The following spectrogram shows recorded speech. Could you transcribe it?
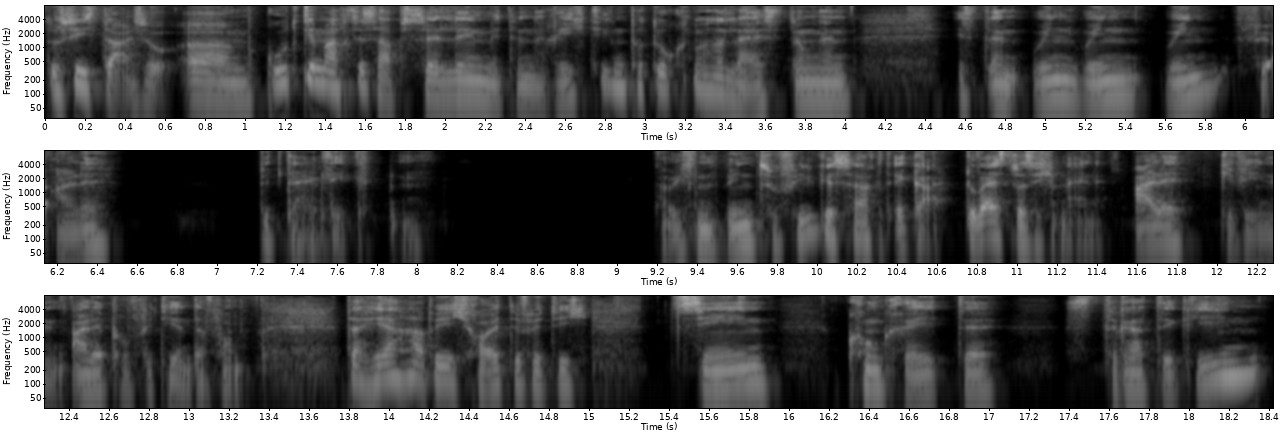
Du siehst also, ähm, gut gemachtes Upselling mit den richtigen Produkten oder Leistungen ist ein Win-Win-Win für alle Beteiligten. Habe ich Win zu viel gesagt? Egal, du weißt, was ich meine. Alle gewinnen, alle profitieren davon. Daher habe ich heute für dich zehn konkrete Strategien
